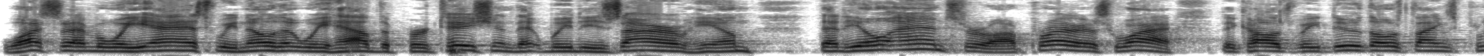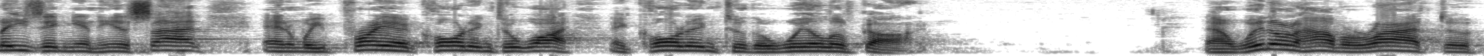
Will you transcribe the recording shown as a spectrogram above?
whatsoever we ask, we know that we have the petition that we desire of Him, that He'll answer our prayers. Why? Because we do those things pleasing in His sight, and we pray according to what? According to the will of God. Now, we don't have a right to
